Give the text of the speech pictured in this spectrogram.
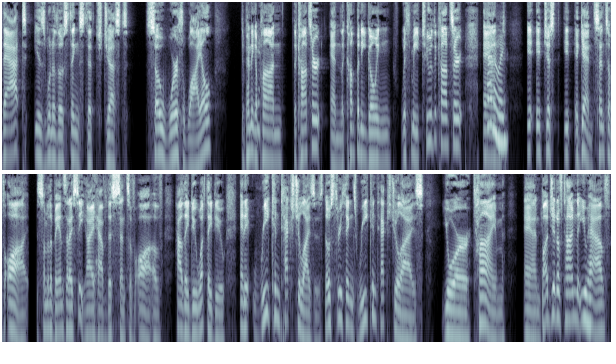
that is one of those things that's just so worthwhile depending upon the concert and the company going with me to the concert. And totally it, it just it again sense of awe some of the bands that i see i have this sense of awe of how they do what they do and it recontextualizes those three things recontextualize your time and budget of time that you have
